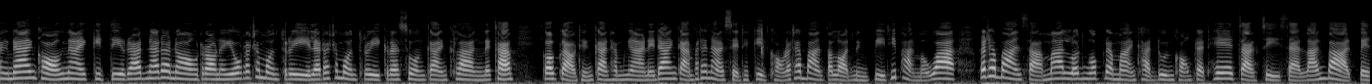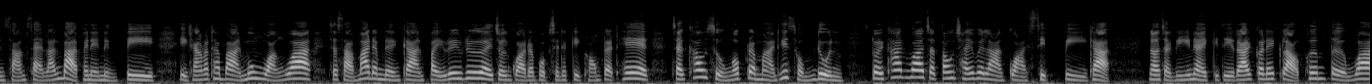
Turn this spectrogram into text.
ทางด้านของนายกิติรัตน์นรนองรองนายกรัฐมนตรี และรัฐมนตรีกระทรวงการคลังนะคะก็กล่าวถึงการทำงานในด้านการพัฒนาเศรษฐกิจของรัฐบาลตลอด 1 ปีที่ผ่านมาว่า รัฐบาลสามารถลดงบประมาณขาดดุลของประเทศจาก 4 แสนล้านบาท เป็น 3 แสนล้านบาทภายใน 1 ปี อีกทั้งรัฐบาลมุ่งหวังว่าจะสามารถดำเนินการไปเรื่อยๆ จนกว่าระบบเศรษฐกิจของประเทศ จะเข้าสู่งบประมาณที่สมดุล โดยคาดว่าจะต้องใช้เวลากว่า 10 ปีค่ะ นอกจากนี้นายกิติรัตน์ก็ได้กล่าวเพิ่มเติมว่า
